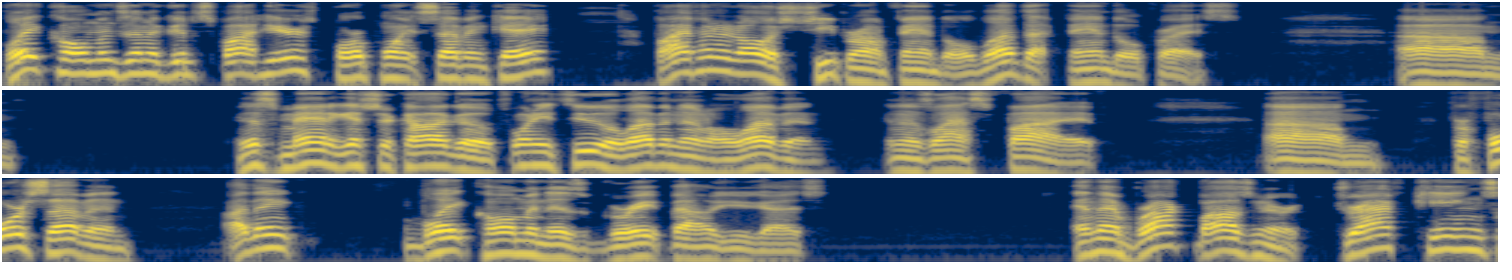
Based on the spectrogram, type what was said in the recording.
Blake Coleman's in a good spot here, 4.7K. $500 cheaper on FanDuel. Love that FanDuel price. Um, this man against Chicago, 22, 11, and 11 in his last five. Um, for 4 7, I think Blake Coleman is great value, guys. And then Brock Boeser, DraftKings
